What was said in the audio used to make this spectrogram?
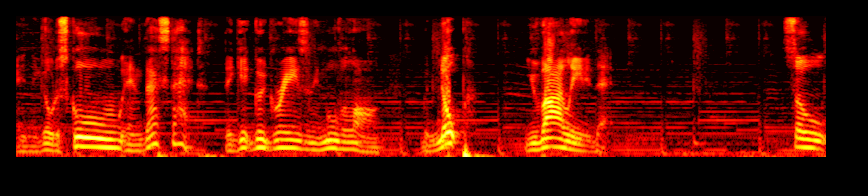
and they go to school, and that's that. They get good grades and they move along. But nope, you violated that. So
